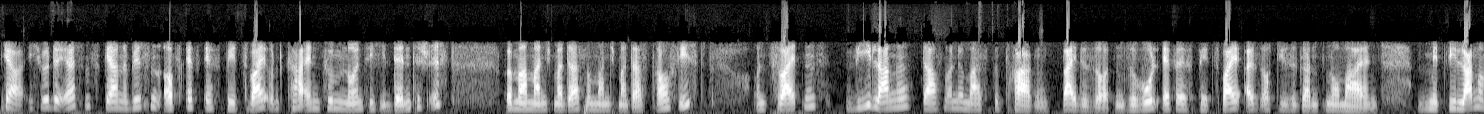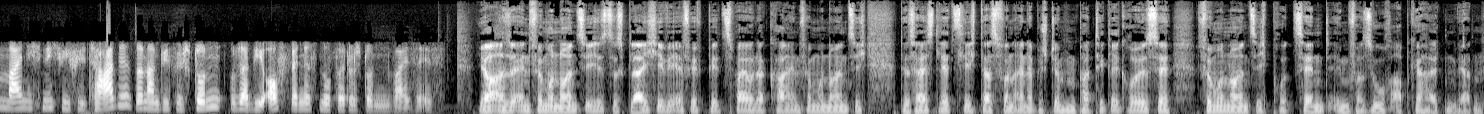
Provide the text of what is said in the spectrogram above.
Ja, ich würde erstens gerne wissen, ob FFP2 und KN95 identisch ist, wenn man manchmal das und manchmal das drauf liest. Und zweitens, wie lange darf man eine Maske tragen? Beide Sorten, sowohl FFP2 als auch diese ganz normalen. Mit wie lange meine ich nicht wie viele Tage, sondern wie viele Stunden oder wie oft, wenn es nur viertelstundenweise ist. Ja, also N95 ist das gleiche wie FFP2 oder KN95. Das heißt letztlich, dass von einer bestimmten Partikelgröße 95 Prozent im Versuch abgehalten werden.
